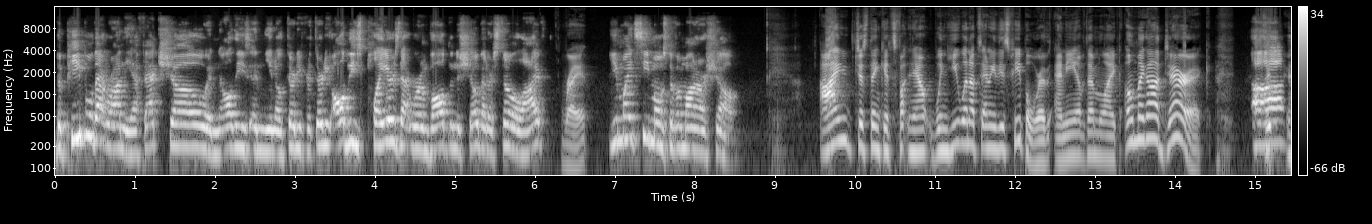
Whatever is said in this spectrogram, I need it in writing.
the people that were on the FX show and all these, and you know, 30 for 30, all these players that were involved in the show that are still alive, right? you might see most of them on our show. I just think it's fun. Now, when you went up to any of these people, were any of them like, "Oh my God, Derrick"? Uh,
